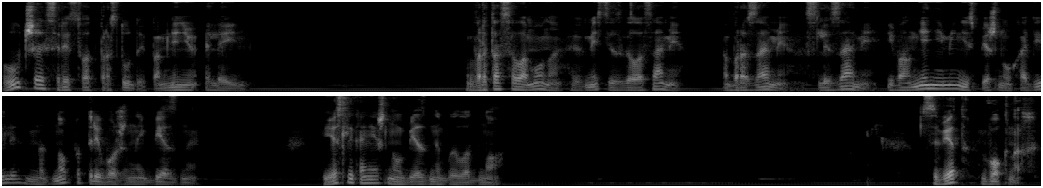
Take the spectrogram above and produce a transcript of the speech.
Лучшее средство от простуды, по мнению Элейн. Врата Соломона вместе с голосами, образами, слезами и волнениями неспешно уходили на дно потревоженной бездны – если, конечно, у бездны было дно. Свет в окнах.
